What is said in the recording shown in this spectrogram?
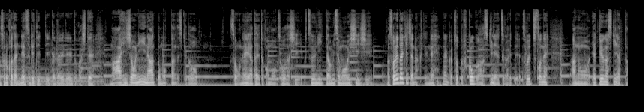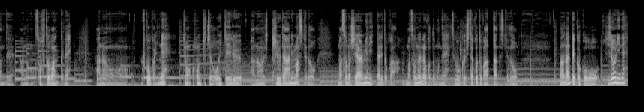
その方にね連れて行っていただいたりとかしてまあ非常にいいなと思ったんですけどそうね屋台とかもそうだし普通に行ったお店も美味しいし、まあ、それだけじゃなくてねなんかちょっと福岡が好きなやつがいてそいつとねあの野球が好きだったんであのソフトバンクねあの福岡にね本拠地を置いているあの球団ありますけどまあ、その試合を見に行ったりとか、まあ、そんなようなこともね、すごくしたことがあったんですけど、まあ、なんていうかこう、非常にね、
